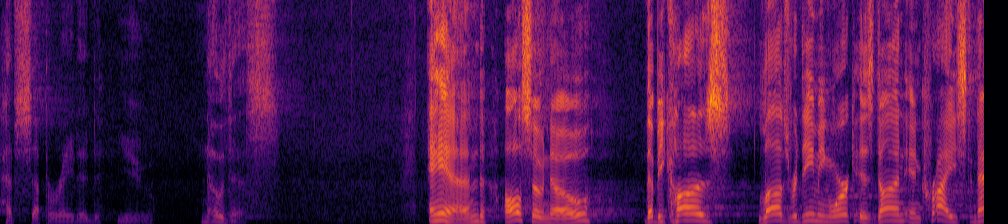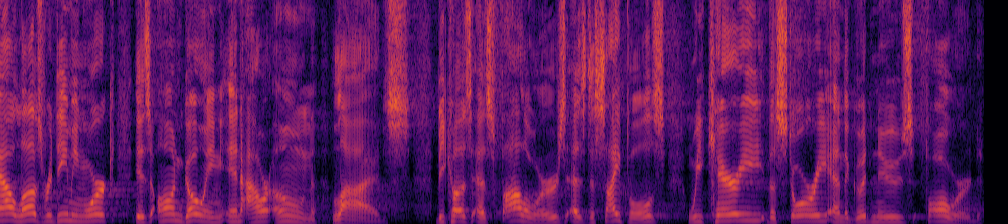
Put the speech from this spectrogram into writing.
have separated you. Know this. And also know that because love's redeeming work is done in Christ, now love's redeeming work is ongoing in our own lives. Because as followers, as disciples, we carry the story and the good news forward.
